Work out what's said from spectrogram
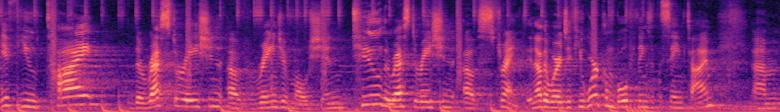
if you tie the restoration of range of motion to the restoration of strength, in other words, if you work on both things at the same time, um,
